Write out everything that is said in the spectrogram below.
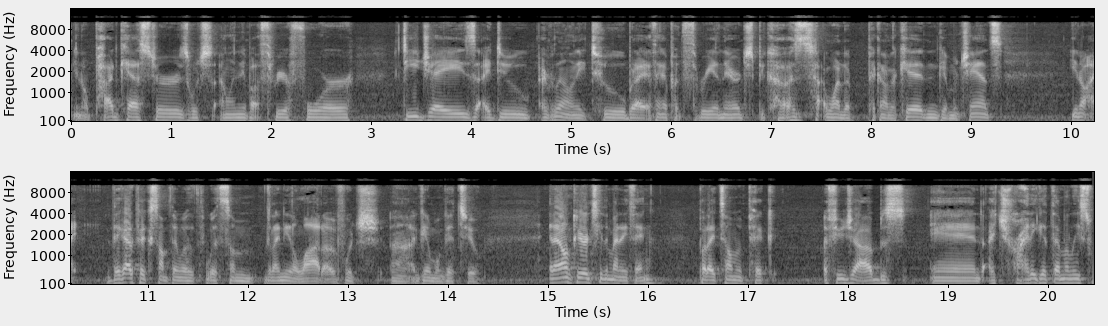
you know, podcasters, which I only need about three or four. DJs, I do. I really only need two, but I, I think I put three in there just because I wanted to pick another kid and give them a chance. You know, I they got to pick something with with some that I need a lot of, which uh, again we'll get to. And I don't guarantee them anything, but I tell them to pick a few jobs, and I try to get them at least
